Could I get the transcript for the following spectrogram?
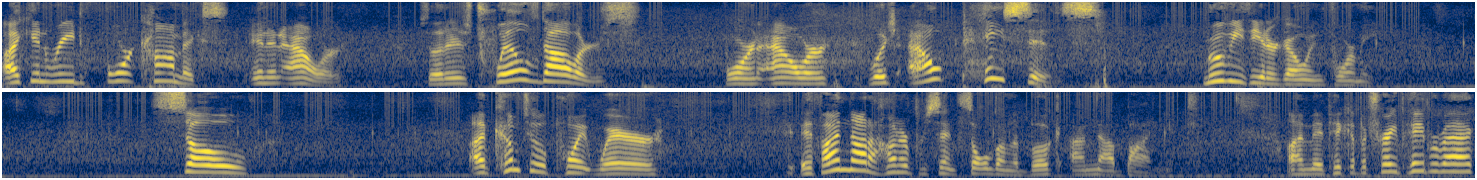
I can read four comics in an hour. So that is $12 for an hour, which outpaces movie theater going for me. So I've come to a point where if I'm not 100% sold on the book, I'm not buying it. I may pick up a trade paperback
